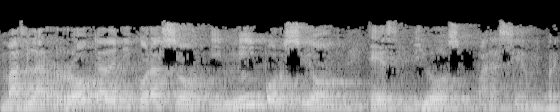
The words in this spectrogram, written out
mas la roca de mi corazón y mi porción es Dios para siempre.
